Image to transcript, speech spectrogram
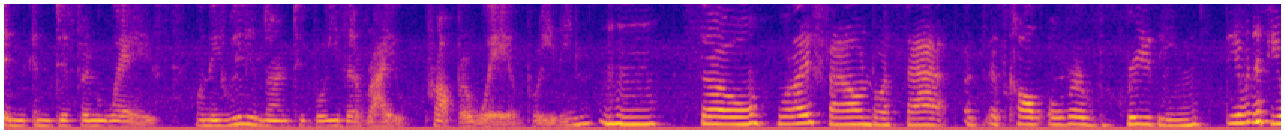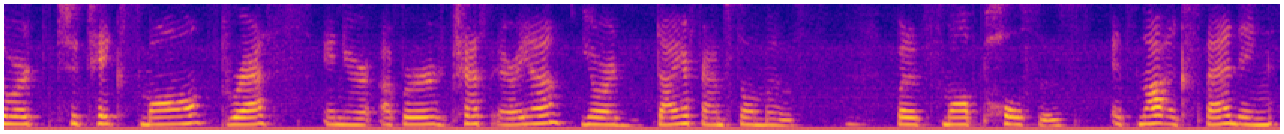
in, in different ways when they really learn to breathe the right, proper way of breathing? hmm So what I found with that, it's called over breathing. Even if you were to take small breaths in your upper chest area, your diaphragm still moves, but it's small pulses. It's not expanding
